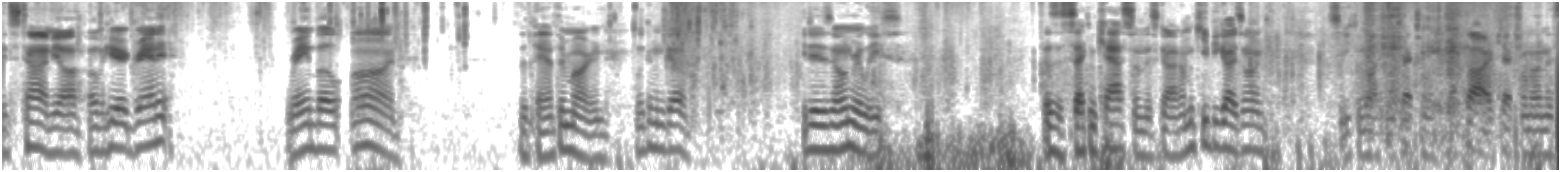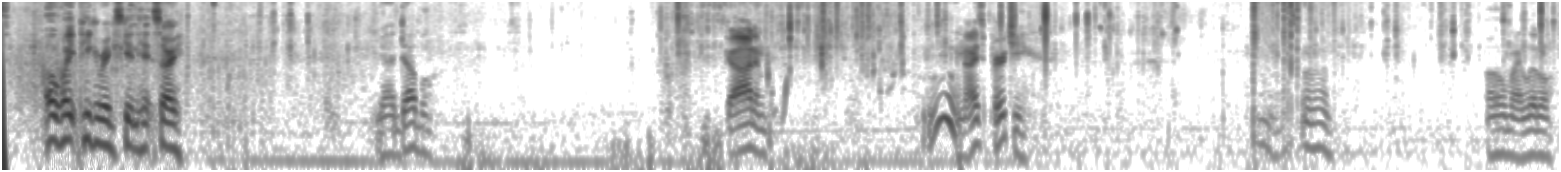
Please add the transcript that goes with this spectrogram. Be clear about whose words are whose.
Speaker 1: It's time, y'all. Over here at Granite, rainbow on the Panther Martin. Look at him go. He did his own release. That was the second cast on this guy. I'm gonna keep you guys on so you can watch him catch one. Thought I'd catch one on this. Oh wait, Pika Rig's getting hit, sorry. Yeah, double. Got him. Ooh, nice perchy. Hmm, what's going on? Oh, my little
